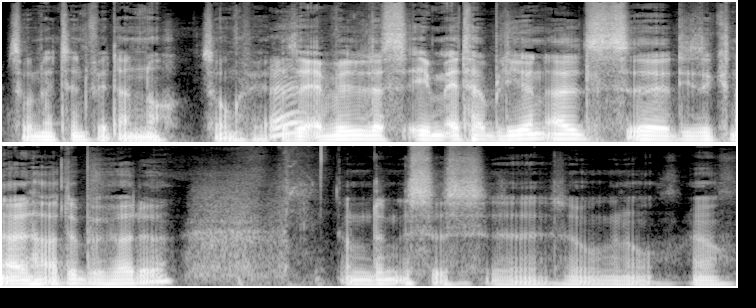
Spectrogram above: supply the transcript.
So nett sind wir dann noch, so ungefähr. Also er will das eben etablieren als äh, diese knallharte Behörde. Und dann ist es äh, so, genau, ja.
